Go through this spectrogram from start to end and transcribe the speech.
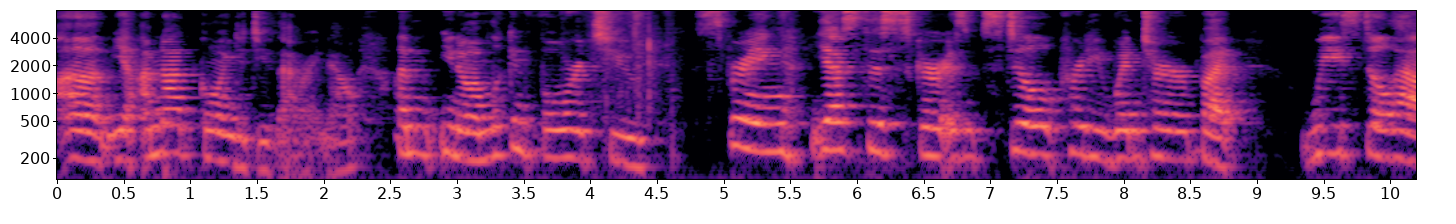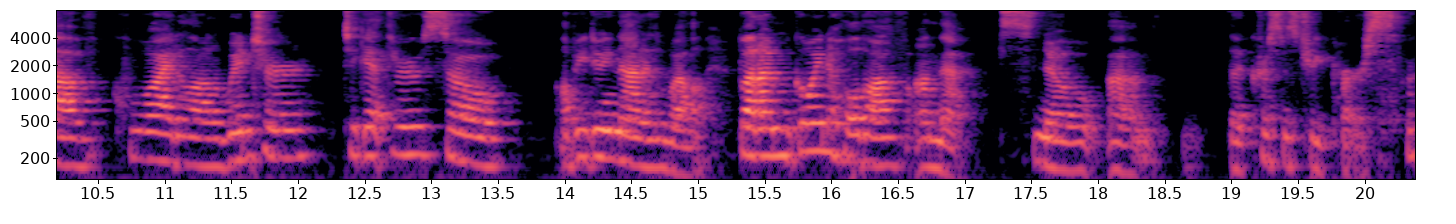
Um, yeah, I'm not going to do that right now. I'm, you know, I'm looking forward to spring. Yes, this skirt is still pretty winter, but we still have quite a lot of winter to get through. So I'll be doing that as well. But I'm going to hold off on that snow, um, the Christmas tree purse.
